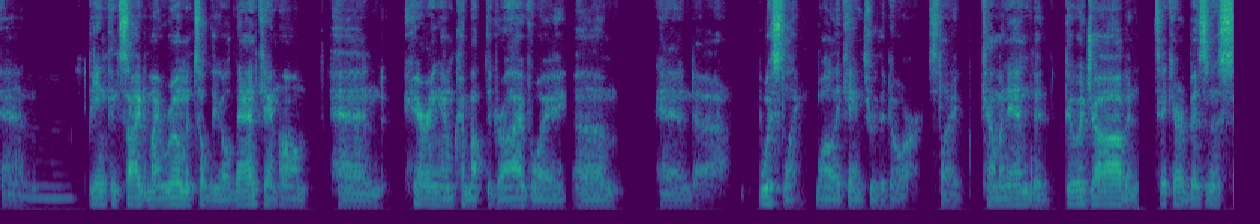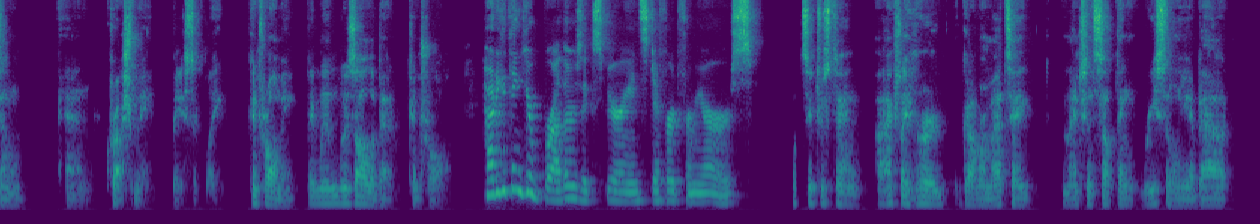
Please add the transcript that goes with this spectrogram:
and Mm. being consigned to my room until the old man came home and hearing him come up the driveway um, and uh, whistling while he came through the door. It's like coming in to do a job and take care of business and and crush me, basically control me. It was all about control. How do you think your brother's experience differed from yours? What's interesting, I actually heard Gabor Mate mention something recently about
